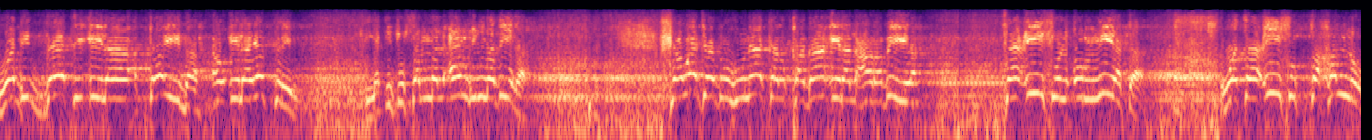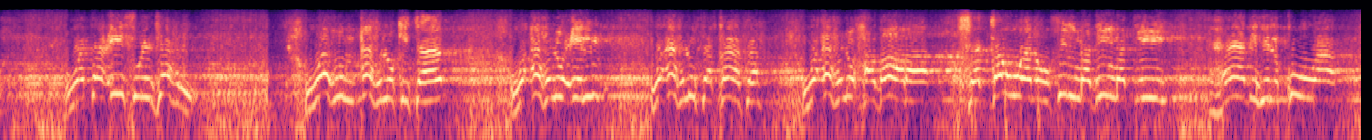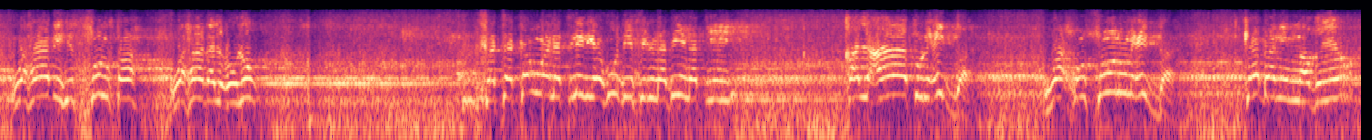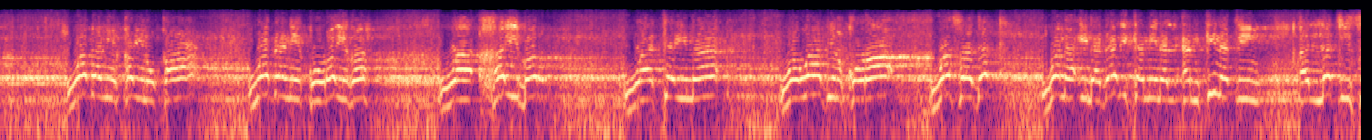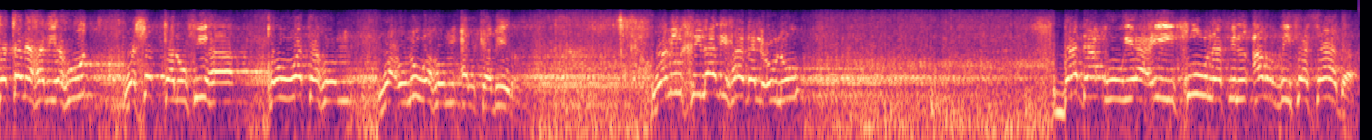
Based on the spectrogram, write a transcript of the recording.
وبالذات إلى طيبة أو إلى يثرب التي تسمى الآن بالمدينة. فوجدوا هناك القبائل العربية تعيش الأمنية وتعيش التخلف وتعيش الجهل وهم أهل كتاب وأهل علم وأهل ثقافة وأهل حضارة فكونوا في المدينة هذه القوة وهذه السلطة وهذا العلو. فتكونت لليهود في المدينة قلعات عدة وحصون عدة كبني النضير وبني قينقاع وبني قريظة وخيبر وتيماء ووادي القرى وفدك وما إلى ذلك من الأمكنة التي سكنها اليهود وشكلوا فيها قوتهم وعلوهم الكبير. ومن خلال هذا العلو بدأوا يعيثون في الأرض فسادا.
